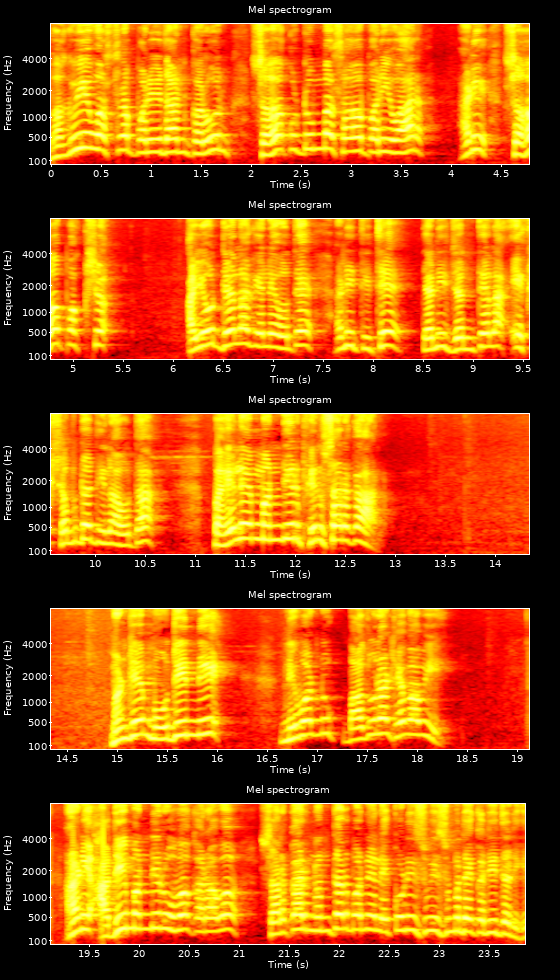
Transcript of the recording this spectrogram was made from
भगवी वस्त्र परिधान करून सहकुटुंब सहपरिवार आणि सहपक्ष अयोध्येला गेले होते आणि तिथे त्यांनी जनतेला एक शब्द दिला होता पहिले मंदिर फिर सरकार. म्हणजे मोदींनी निवडणूक बाजूला ठेवावी आणि आधी मंदिर उभं करावं सरकार नंतर बनेल एकोणीस वीसमध्ये कधीतरी.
